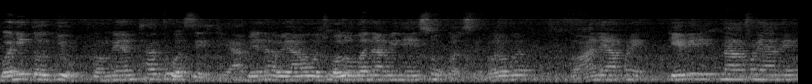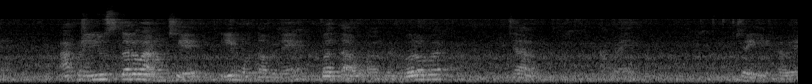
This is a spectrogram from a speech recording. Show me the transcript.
બની તો ગયું. તમને એમ થતું હશે કે આ બેન હવે આવો ઝોલો બનાવીને એ શું કરશે, બરોબર? તો આને આપણે કેવી રીતના આપણે આને આપણે યુઝ કરવાનું છે, એ હું તમને બતાવું આગળ. બરોબર? ચાલો, આપણે જઈએ હવે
